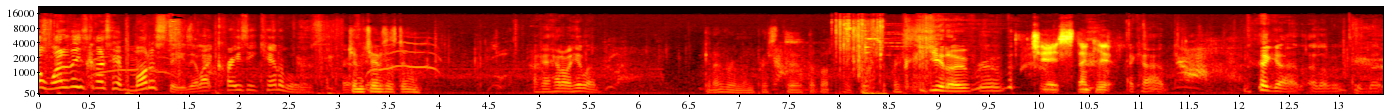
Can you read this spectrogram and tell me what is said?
Oh, why do these guys have modesty? They're like crazy cannibals. Jim James is down. Okay, how do I heal him? Get over him and press the, the button that says to press. Get over him. cheers, thank you. I can't. I can't. I love him too much.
